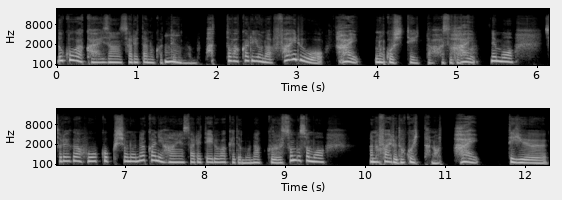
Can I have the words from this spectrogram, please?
どこが改ざんされたのかっていうのがパッとわかるようなファイルを、残していたはずだと、はい、でも、それが報告書の中に反映されているわけでもなく、そもそもあのファイルどこ行ったの、はい、っていう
